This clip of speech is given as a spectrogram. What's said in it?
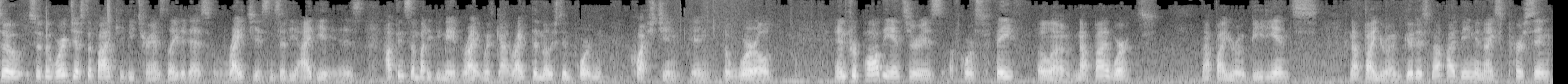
So, so the word justified can be translated as righteous, and so the idea is how can somebody be made right with God? Right? The most important question in the world. And for Paul, the answer is, of course, faith alone. Not by works, not by your obedience, not by your own goodness, not by being a nice person,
